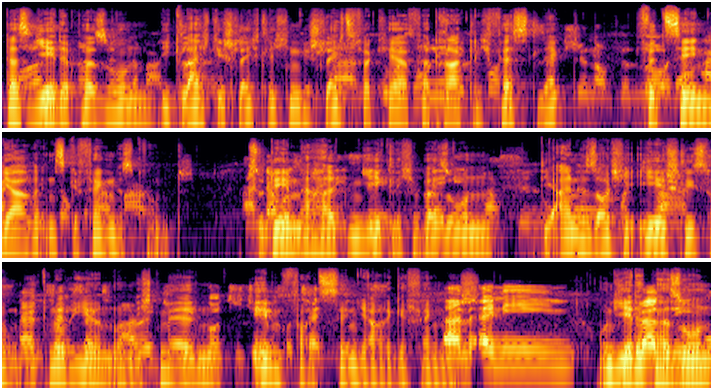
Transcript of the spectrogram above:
dass jede Person, die gleichgeschlechtlichen Geschlechtsverkehr vertraglich festlegt, für zehn Jahre ins Gefängnis kommt. Zudem erhalten jegliche Personen, die eine solche Eheschließung ignorieren und nicht melden, ebenfalls zehn Jahre Gefängnis. Und jede Person,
